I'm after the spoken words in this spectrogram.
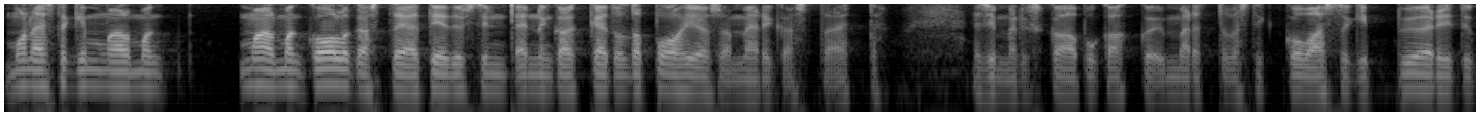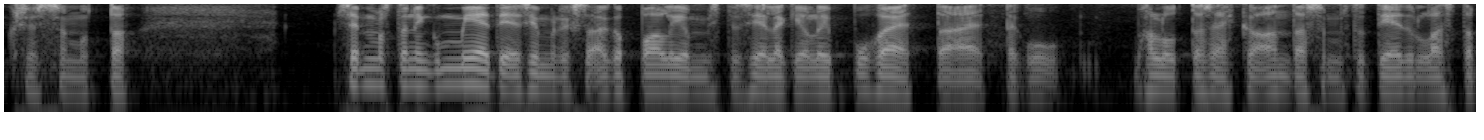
monestakin maailman maailman kolkasta ja tietysti nyt ennen kaikkea tuolta Pohjois-Amerikasta, että esimerkiksi Kaapu Kakko ymmärrettävästi kovassakin pyörityksessä, mutta semmoista niin mietin esimerkiksi aika paljon, mistä sielläkin oli puhetta, että kun haluttaisiin ehkä antaa semmoista tietynlaista,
